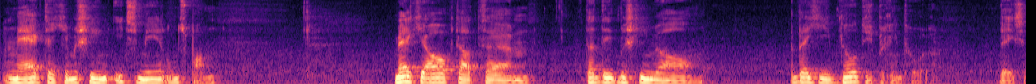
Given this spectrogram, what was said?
merkt dat je misschien iets meer ontspant, merk je ook dat, um, dat dit misschien wel een beetje hypnotisch begint te worden. Deze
